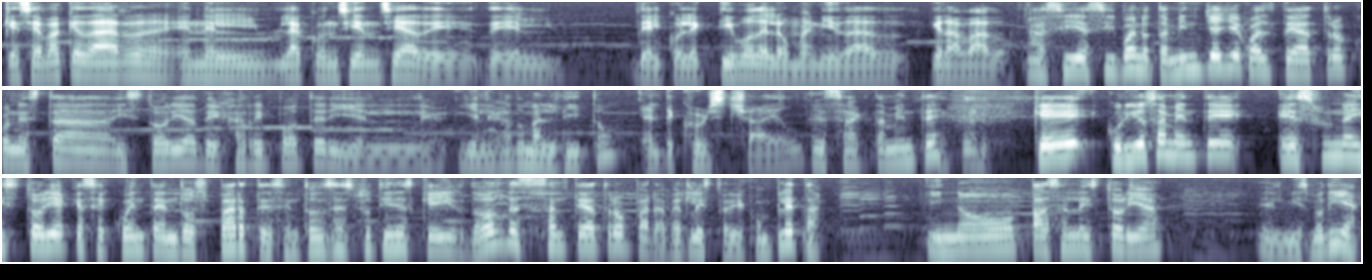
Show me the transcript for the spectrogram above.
que se va a quedar en el, la conciencia de, de, del colectivo de la humanidad grabado. Así es, y bueno, también ya llegó al teatro con esta historia de Harry Potter y el, y el legado maldito. El The Cursed Child. Exactamente. que curiosamente es una historia que se cuenta en dos partes, entonces tú tienes que ir dos veces al teatro para ver la historia completa. Y no pasan la historia el mismo día.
